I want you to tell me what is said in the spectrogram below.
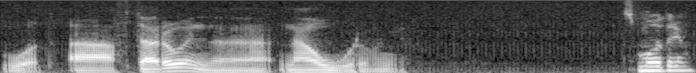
Вот. А второй на, на уровне. Смотрим.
